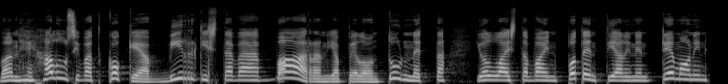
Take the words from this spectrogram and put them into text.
vaan he halusivat kokea virkistävää vaaran ja pelon tunnetta, jollaista vain potentiaalinen demonin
